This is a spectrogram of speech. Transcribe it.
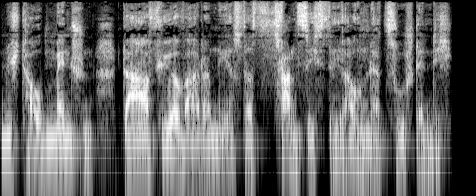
nicht Taubenmenschen. Dafür war dann erst das 20. Jahrhundert zuständig.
